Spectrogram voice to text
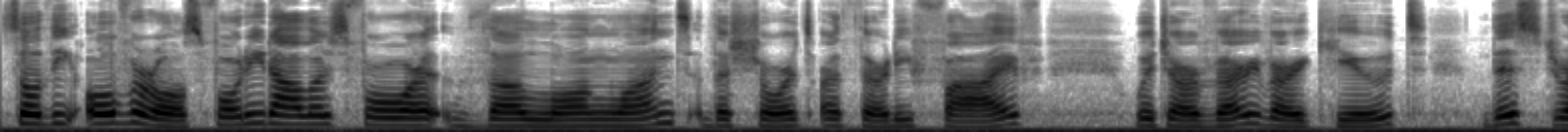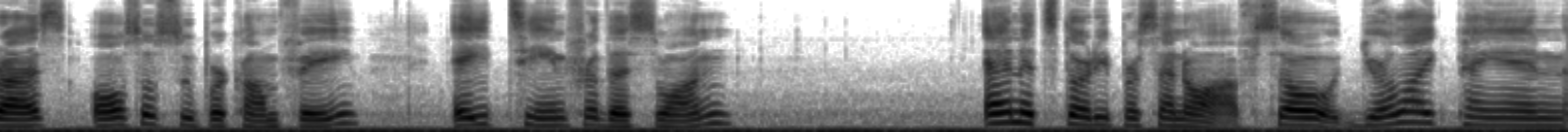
So the overalls, $40 for the long ones. The shorts are 35 which are very, very cute. This dress, also super comfy. 18 for this one. And it's 30% off. So you're like paying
